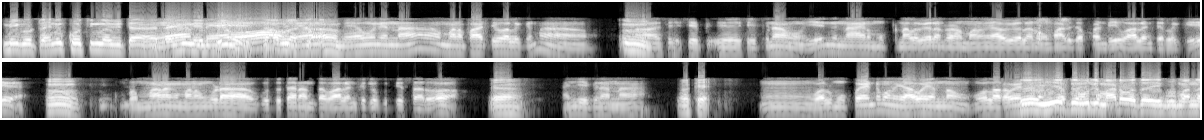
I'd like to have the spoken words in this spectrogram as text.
మీకు ట్రైనింగ్ కోచింగ్ మేము నిన్న మన పార్టీ వాళ్ళకి చెప్పినాము. ఏంది ఆయన ముప్పై నలభై వేలు అంటాడు మనం యాభై వేలు అని ఒక మాట చెప్పండి వాలంటీర్లకి. బ్రహ్మాండంగా మనం కూడా గుద్దుతారు అంత వాలంటీర్లు గుద్దిస్తారు ఆ, అని చెప్పినన్న ఓకే. వాళ్ళు ముప్పై అంటే మనం యాభై అన్నాం. వాళ్ళు అరవై ఊర్లో అన్నాం. మాట పోతుంది. ఇప్పుడు మన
